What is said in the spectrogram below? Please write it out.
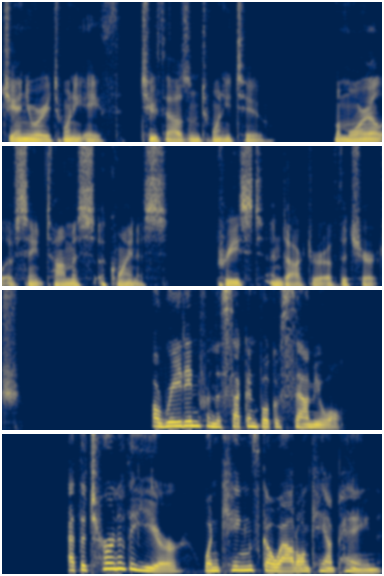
January 28th, 2022. Memorial of St. Thomas Aquinas, priest and doctor of the Church. A reading from the second book of Samuel. At the turn of the year, when kings go out on campaign,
